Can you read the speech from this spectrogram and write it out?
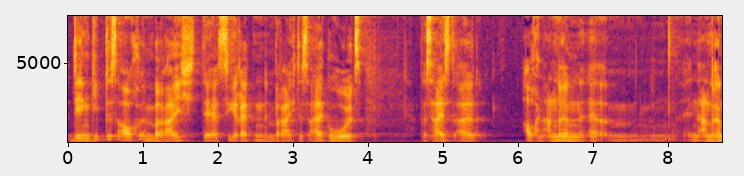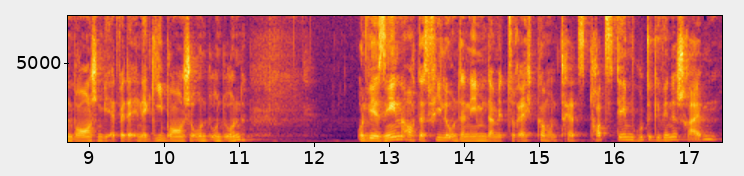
Den gibt es auch im Bereich der Zigaretten, im Bereich des Alkohols. Das heißt halt auch in anderen, ähm, in anderen Branchen wie etwa der Energiebranche und, und, und. Und wir sehen auch, dass viele Unternehmen damit zurechtkommen und trotzdem gute Gewinne schreiben.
